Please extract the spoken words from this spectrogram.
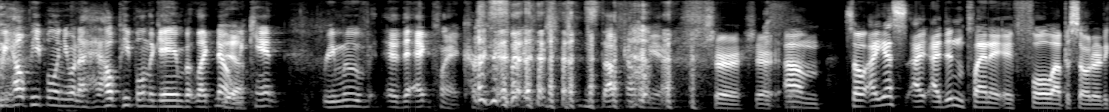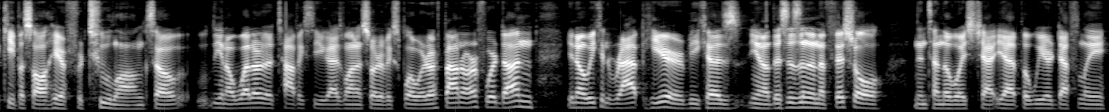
We help people, and you want to help people in the game, but like, no, Yeah. we can't remove uh, the eggplant curse. Like, stop coming here. Sure, sure. Um, so I guess I, I didn't plan a, a full episode or to keep us all here for too long. So you know, what other topics do you guys want to sort of explore with Earthbound, or if we're done, you know, we can wrap here because you know this isn't an official Nintendo voice chat yet, but we are definitely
